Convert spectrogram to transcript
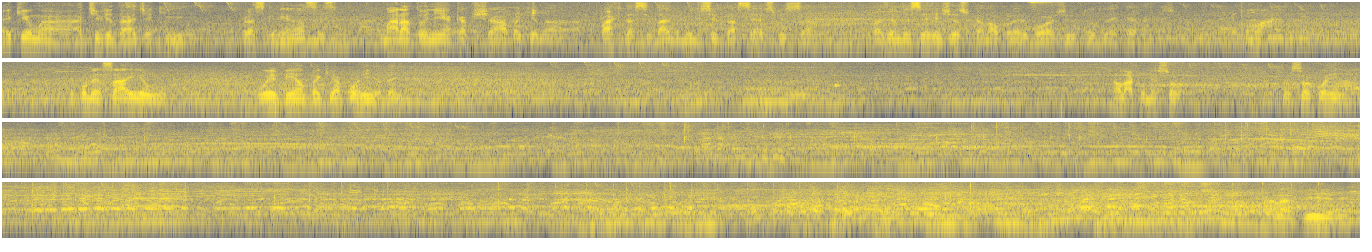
É aqui uma atividade aqui para as crianças, maratoninha capixaba aqui na Parque da Cidade do município da Serra Espírito Santo, fazendo esse registro canal Clério Borges e tudo na internet. Vamos lá. Vai começar aí o, o evento aqui, a corrida, hein? Olha lá, começou. Começou a corrida. Maravilha, né?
